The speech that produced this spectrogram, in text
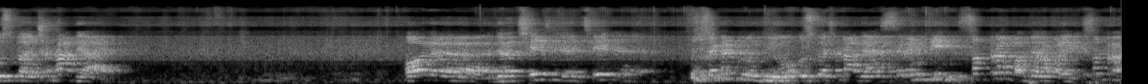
उसका छठा अध्याय। और जरा छह छह सेकंड करंथियों उसका छठा अध्याय 17 17 पर जरा पढ़ेंगे 17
